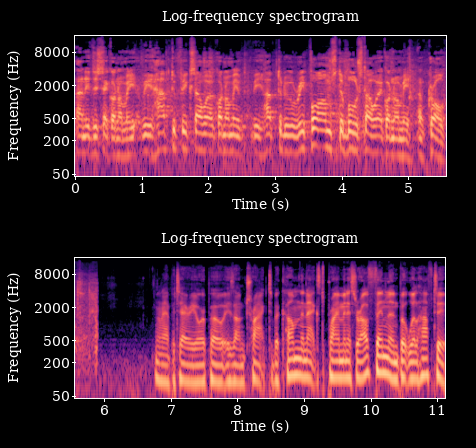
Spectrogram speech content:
and it is economy. We have to fix our economy. We have to do reforms to boost our economy and growth. Uh, Petteri Orpo is on track to become the next Prime Minister of Finland, but will have to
